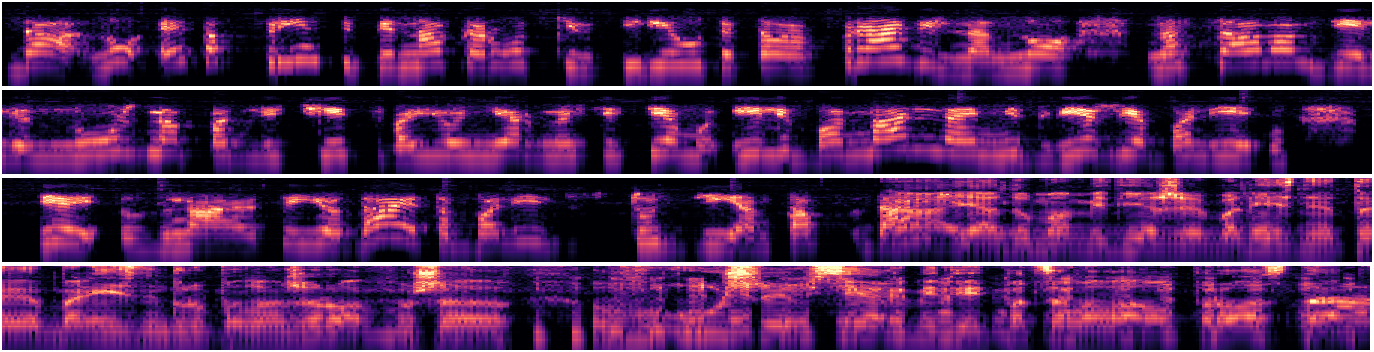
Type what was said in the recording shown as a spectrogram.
Да, ну это в принципе на короткий период это правильно, но на самом деле нужно подлечить свою нервную систему. Или банальная медвежья болезнь. Все знают ее, да, это болезнь студентов. Да? А, я думал, медвежья болезнь – это болезнь группы Лонжерон, потому что в уши всех медведь поцеловал. Просто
